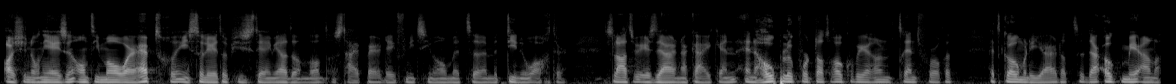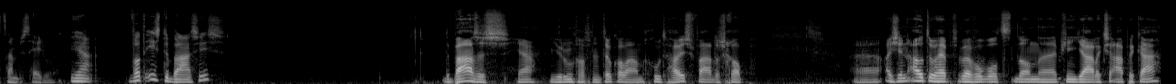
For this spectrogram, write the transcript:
Als je nog niet eens een anti-malware hebt geïnstalleerd op je systeem, ja, dan, dan, dan sta je per definitie wel met, eh met 10-0 achter. Dus laten we eerst daar naar kijken. En, en hopelijk wordt dat ook weer een trend voor het, het komende jaar, dat eh, daar ook meer aandacht aan besteed wordt. Ja, wat is de basis? De basis, ja, Jeroen gaf het net ook al aan, goed huisvaderschap. Eh, als je een auto hebt bijvoorbeeld, dan eh, heb je een jaarlijkse APK.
